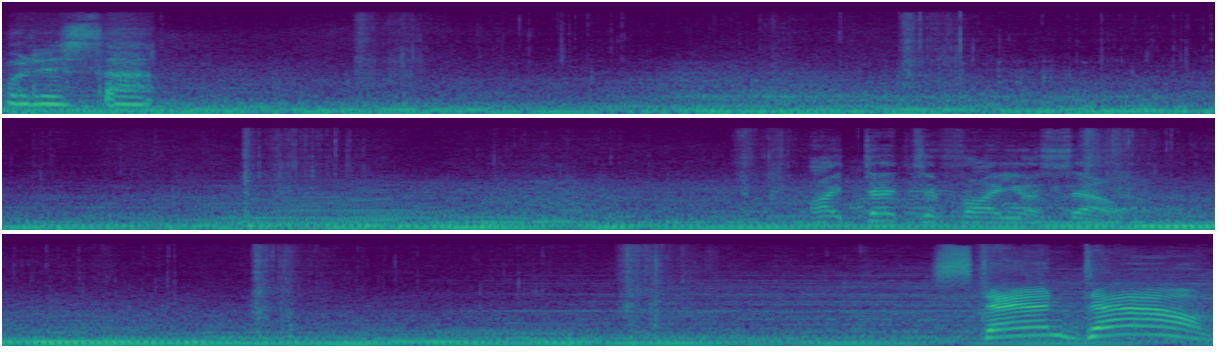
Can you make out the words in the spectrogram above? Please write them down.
What is that? Identify yourself. Stand down!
